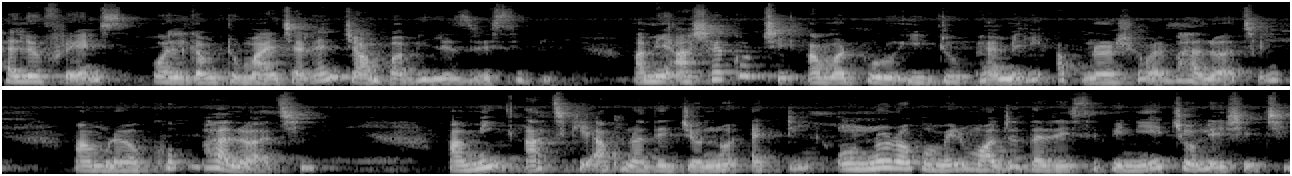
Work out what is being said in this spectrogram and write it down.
Hello friends welcome to my channel Champa village recipe আমি আশা করছি আমার পুরো ইউটিউব ফ্যামিলি আপনারা সবাই ভালো আছেন, আমরাও খুব ভালো আছি। আমি আজকে আপনাদের জন্য একটি অন্য রকমের মজাদার রেসিপি নিয়ে চলে এসেছি।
